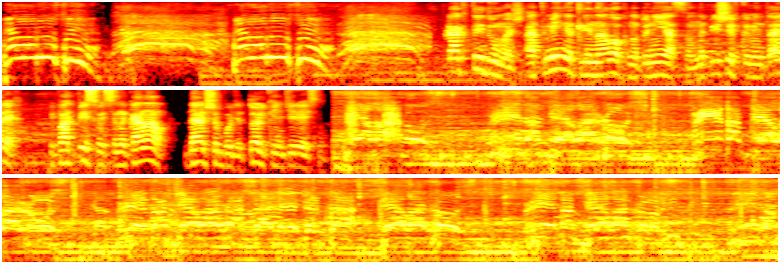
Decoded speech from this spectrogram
Білорусі! Да! Білорусі! Как ты думаешь, отменят ли налог на тунеядство? Напиши в комментариях и подписывайся на канал. Дальше будет только интереснее. Беларусь! Фридом Беларусь! Либерта! Беларусь! Фридом Беларусь! Фридом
